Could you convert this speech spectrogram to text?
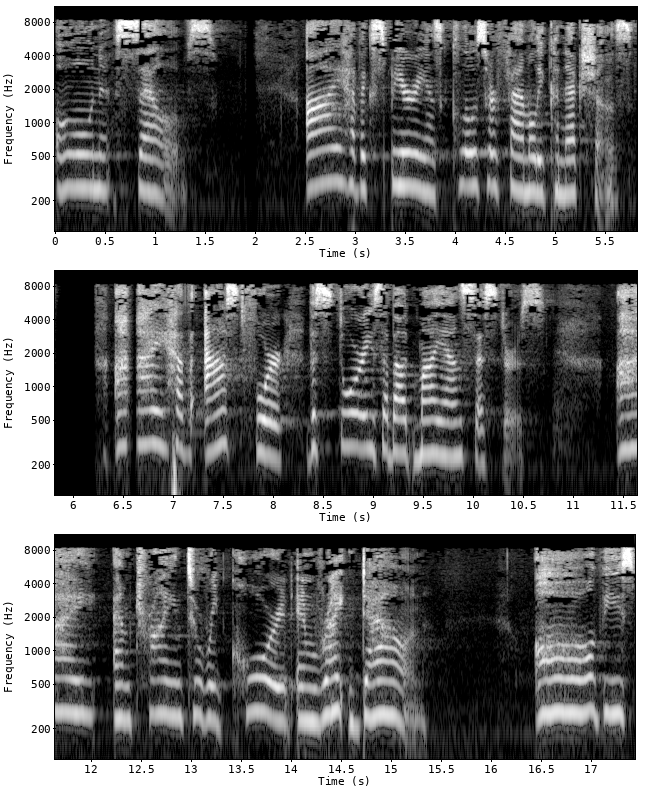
own selves. I have experienced closer family connections. I have asked for the stories about my ancestors. I am trying to record and write down all these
